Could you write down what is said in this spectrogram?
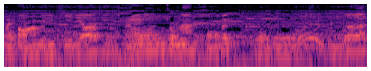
ไปต่อครับเหลืออีกทีเดียวทีสุดท้ายแล้วท่านผู้ชมนะ ขอแบบโอ้โหถุงเงิน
